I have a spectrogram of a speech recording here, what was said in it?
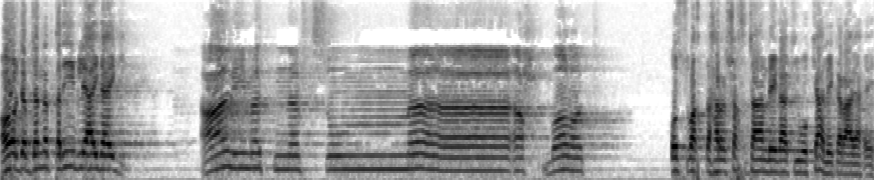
اور جب جنت قریب لے آئی جائے گی۔ علمت نفس ما أحضرت اس وقت ہر شخص جان لے گا کہ وہ کیا لے کر آیا ہے۔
